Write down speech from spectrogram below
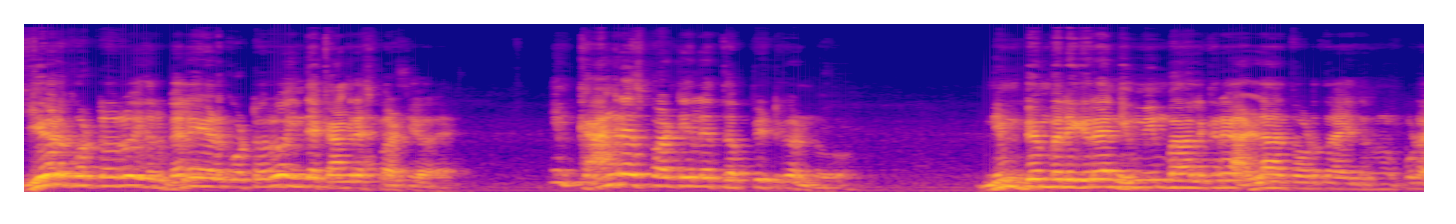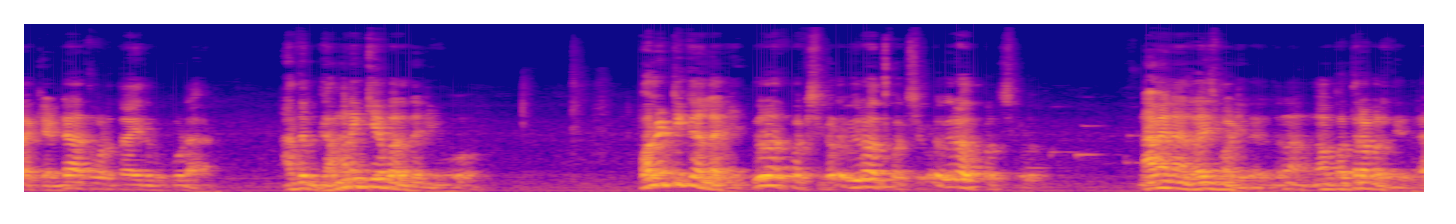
ಹೇಳ್ಕೊಟ್ಟವರು ಇದ್ರ ಬೆಲೆ ಹೇಳ್ಕೊಟ್ಟವರು ಹಿಂದೆ ಕಾಂಗ್ರೆಸ್ ಪಾರ್ಟಿಯವರೇ. ನಿಮ್ ಕಾಂಗ್ರೆಸ್ ಪಾರ್ಟಿಯಲ್ಲೇ ತಪ್ಪಿಟ್ಕೊಂಡು, ನಿಮ್ ಬೆಂಬಲಿಗರೇ ನಿಮ್ಮ ಹಿಂಬಾಲಕರೇ ಹಳ್ಳ ತೋಡ್ತಾ ಇದ್ರು ಕೂಡ, ಕೆಡ್ಡ ತೋಡ್ತಾ ಇದ್ರು ಕೂಡ ಅದ್ರ ಗಮನಕ್ಕೆ ಬರದೆ ನೀವು ಪೊಲಿಟಿಕಲ್ ಆಗಿ ವಿರೋಧ ಪಕ್ಷಗಳು ವಿರೋಧ ಪಕ್ಷಗಳು ವಿರೋಧ ಪಕ್ಷಗಳು. ನಾವೇನಾದ್ರು ರೈಸ್ ಮಾಡಿದ್ರೆ ನಾವು ಪತ್ರ ಬರೆದಿದ್ರ,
